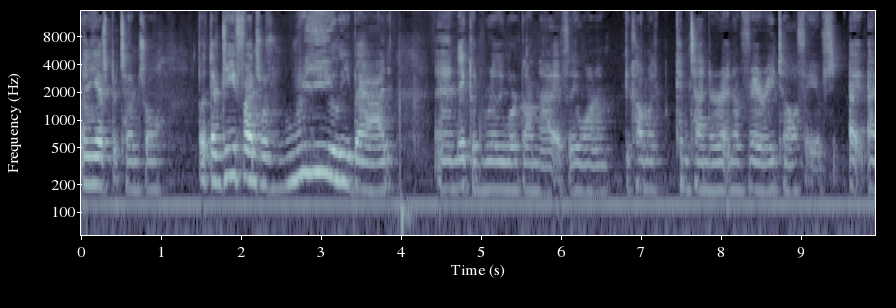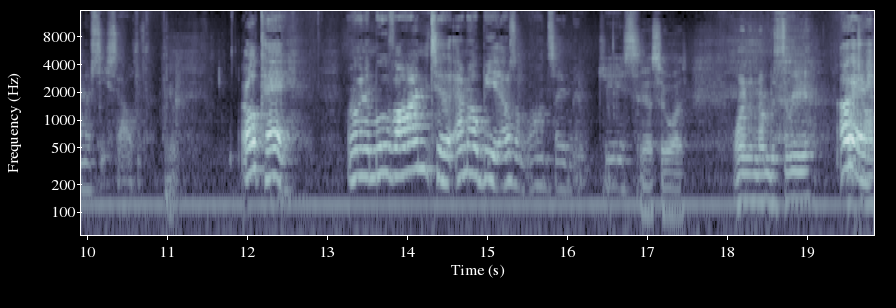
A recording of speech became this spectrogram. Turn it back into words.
And he has potential, but their defense was really bad and they could really work on that if they want to become a contender in a very tough AFC, uh, NFC South. Okay, we're gonna move on to MLB. That was a long segment. Jeez. Yes, it was. One to number three. Okay.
